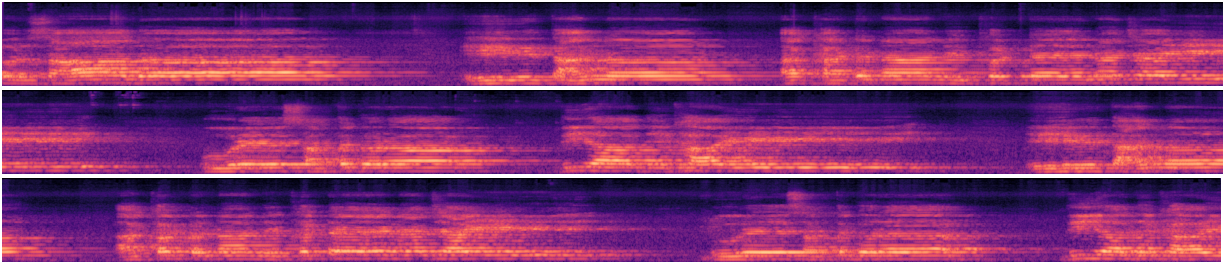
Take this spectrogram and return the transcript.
ਪ੍ਰਸਾਦ। ਇਹ ਧਨ ਅਖਟ ਨਾ ਨਿਖਟ ਨ ਜਾਏ। ਪੂਰੇ ਸਤਿਗੁਰ ਦਿਆ ਦਿਖਾਈ ਇਹ ਧਨ ਅਖਟ ਨਾ ਨਿਖਟ, ਨ ਜਾਏ। ਪੂਰੇ ਸਤਿਗੁਰ ਦਿਆ ਦਿਖਾਈ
